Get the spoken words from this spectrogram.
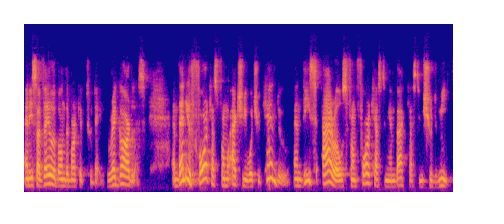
and it's available on the market today, regardless. And then you forecast from actually what you can do. And these arrows from forecasting and backcasting should meet.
